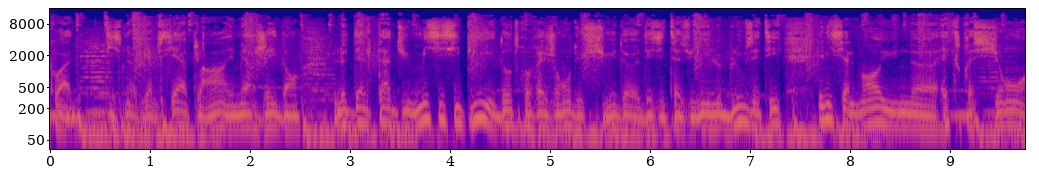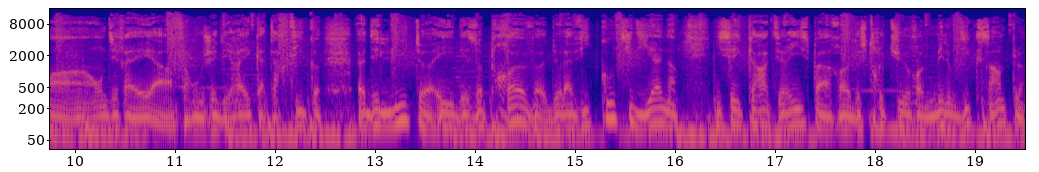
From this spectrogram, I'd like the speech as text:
quoi 19e siècle, hein, émergé dans le delta du Mississippi et d'autres régions du sud des États-Unis. Le blues était initialement une euh, expression, euh, on dirait, euh, enfin, je dirais, cathartique des luttes et des épreuves de la vie quotidienne. Il se caractérise par des structures mélodiques simples,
